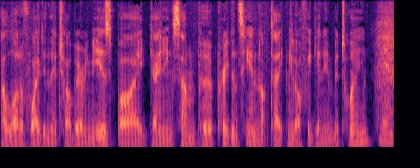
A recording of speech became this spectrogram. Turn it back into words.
a lot of weight in their childbearing years by gaining some per pregnancy and not taking it off again in between. Yeah.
